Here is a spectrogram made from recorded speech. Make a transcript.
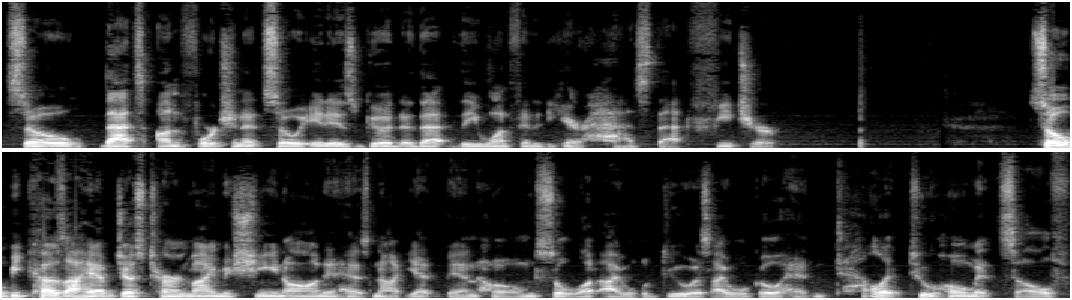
So that's unfortunate. So it is good that the Onefinity here has that feature. So because I have just turned my machine on, it has not yet been homed. So what I will do is I will go ahead and tell it to home itself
